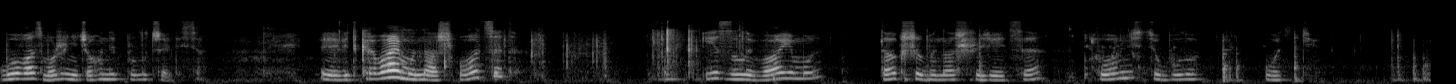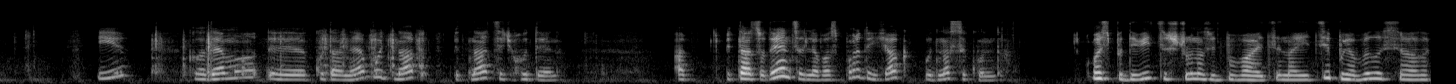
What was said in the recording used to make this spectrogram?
бо у вас може нічого не получитися. Е, Відкриваємо наш оцет і заливаємо так, щоб наше яйце повністю було в оцеті. І кладемо е, куди-небудь на 15 годин. А 15 годин це для вас пройде як одна секунда. Ось подивіться, що у нас відбувається. На яйці появилося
